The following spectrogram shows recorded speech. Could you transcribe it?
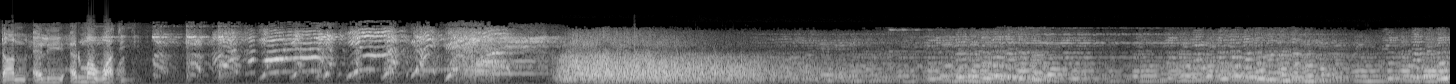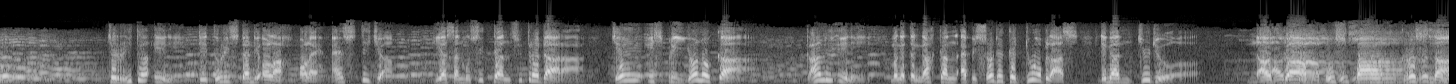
dan Eli Ermawati. Cerita ini ditulis dan diolah oleh S. Tijab, hiasan musik dan sutradara C. Ispriyonoka. Kali ini mengetengahkan episode ke-12 dengan judul Naga Puspa Kresna.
